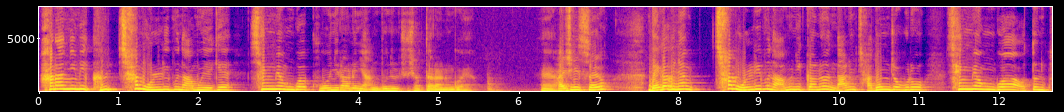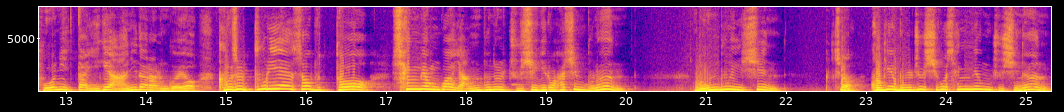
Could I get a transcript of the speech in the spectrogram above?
하나님이 그 참 올리브 나무에게 생명과 구원이라는 양분을 주셨다라는 거예요. 예, 아시겠어요? 내가 그냥 참 올리브 나무니까는 나는 자동적으로 생명과 어떤 구원이 있다. 이게 아니다라는 거예요. 그것을 뿌리에서부터 생명과 양분을 주시기로 하신 분은 농부이신 그죠? 거기에 물 주시고 생명 주시는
